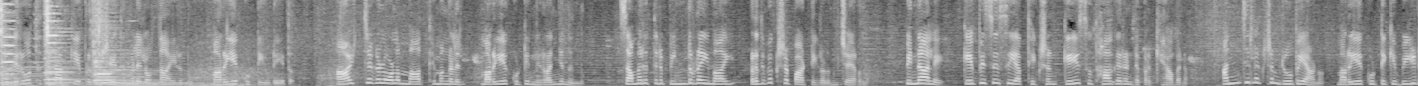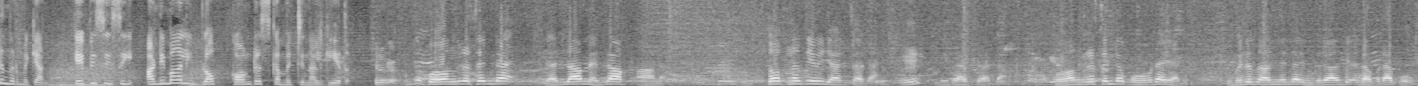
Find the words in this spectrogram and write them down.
പ്രതിരോധത്തിലാക്കിയ പ്രതിഷേധങ്ങളിലൊന്നായിരുന്നു മറിയക്കുട്ടിയുടേത്. ആഴ്ചകളോളം മാധ്യമങ്ങളിൽ മറിയക്കുട്ടി നിറഞ്ഞു നിന്നു. സമരത്തിന് പിന്തുണയുമായി പ്രതിപക്ഷ പാർട്ടികളും ചേർന്നു. പിന്നാലെ കെ പി സി സി അധ്യക്ഷൻ കെ സുധാകരന്റെ പ്രഖ്യാപനം. അഞ്ച് ലക്ഷം രൂപയാണ് മറിയക്കുട്ടിക്ക് വീട് നിർമ്മിക്കാൻ K P C C Adimali block Congress committee നൽകിയത്. കോൺഗ്രസിന്റെ എല്ലാം എല്ലാം ആണ്. സ്വപ്നത്തിൽ വിചാരിച്ചല്ല വിചാരിച്ചല്ല കോൺഗ്രസിന്റെ കൂടെയാണ്. ഇവർ തന്നില്ല ഇന്ദിരാഗാന്ധി അല്ല അവിടെ പോകും.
